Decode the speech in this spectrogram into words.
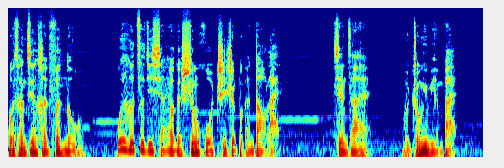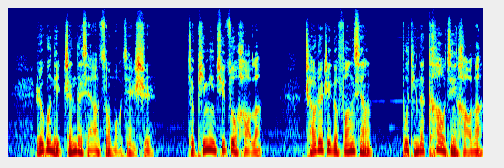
我曾经很愤怒，为何自己想要的生活迟迟不肯到来？现在，我终于明白，如果你真的想要做某件事，就拼命去做好了，朝着这个方向不停的靠近好了。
